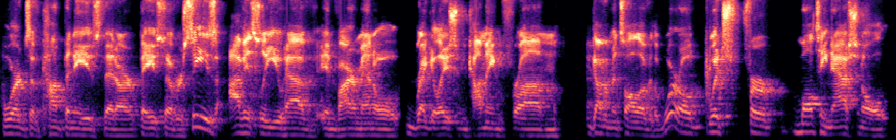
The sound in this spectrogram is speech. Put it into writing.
boards of companies that are based overseas. Obviously, you have environmental regulation coming from governments all over the world, which for multinational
